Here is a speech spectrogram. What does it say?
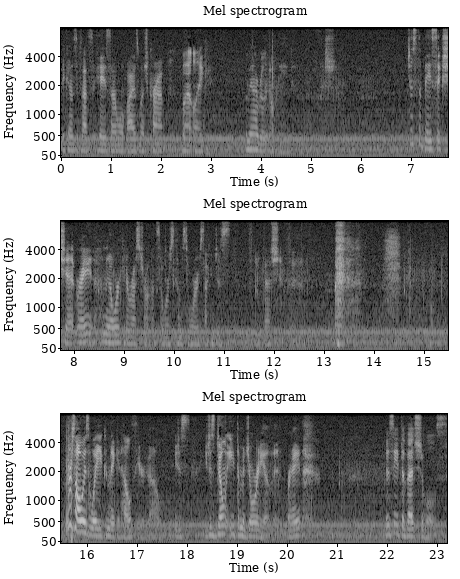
because if that's the case, I won't buy as much crap. But like, I mean, I really don't need that much. Just the basic shit, right? I mean, I work at a restaurant, so worst comes to worst, I can just eat that shit food. There's always a way you can make it healthier, though. You just you just don't eat the majority of it, right? Just eat the vegetables.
